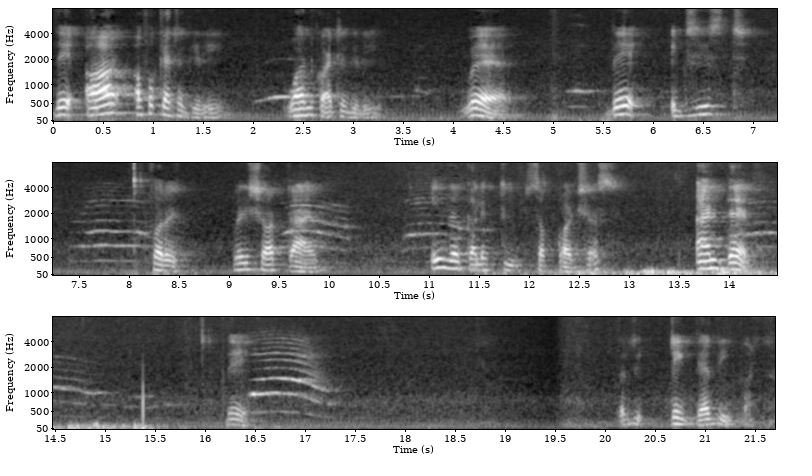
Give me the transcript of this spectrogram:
They are of a category, one category, where they exist for a very short time in the collective subconscious and then they take their rebirth.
